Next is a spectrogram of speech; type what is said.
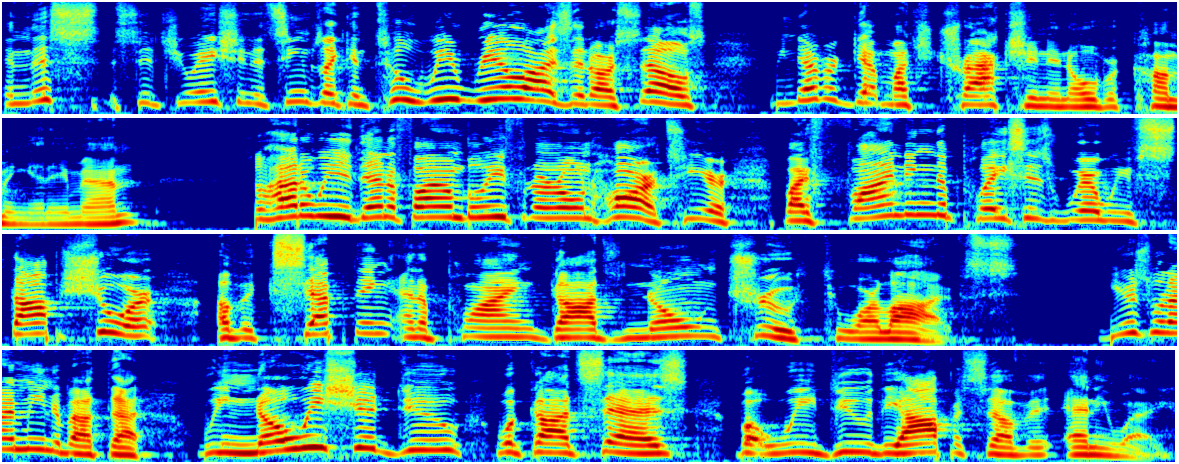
in this situation, it seems like until we realize it ourselves, we never get much traction in overcoming it. Amen. So, how do we identify unbelief in our own hearts? Here, by finding the places where we've stopped short of accepting and applying God's known truth to our lives. Here's what I mean about that. We know we should do what God says, but we do the opposite of it anyway.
